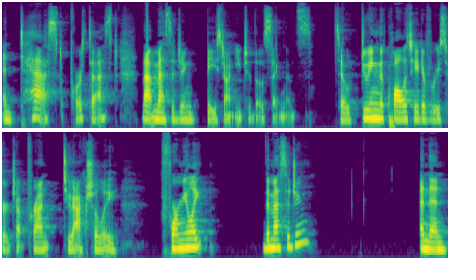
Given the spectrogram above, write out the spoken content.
and test, of course, test that messaging based on each of those segments. So, doing the qualitative research up front to actually formulate the messaging and then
